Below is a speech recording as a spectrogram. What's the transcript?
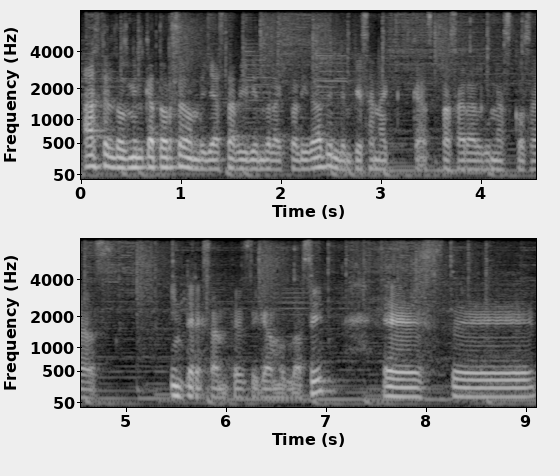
hasta el 2014 donde ya está viviendo la actualidad y le empiezan a pasar algunas cosas interesantes, digámoslo así. Este,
